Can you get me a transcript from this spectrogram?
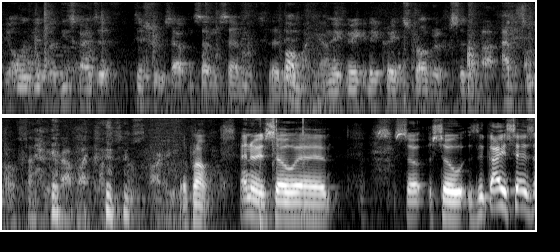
They only give these kinds of tissues out in 770. So they, Oh my God. They, make, they create stronger Chassidim. Uh, Absolutely, oh, thank you, Rabbi. I'm so sorry. No problem. Anyway, so uh, so so the guy says,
